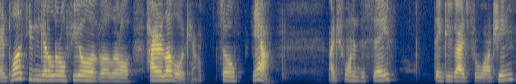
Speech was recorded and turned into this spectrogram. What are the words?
and plus, you can get a little feel of a little higher level account. So, yeah. I just wanted to say thank you guys for watching.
